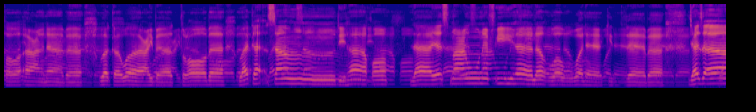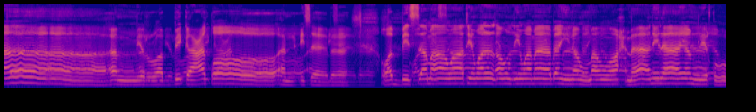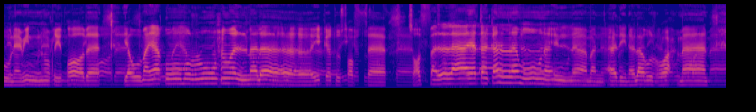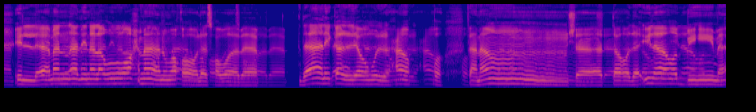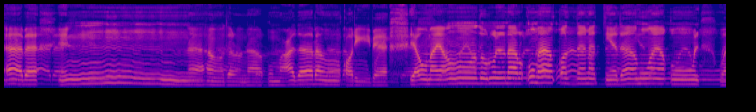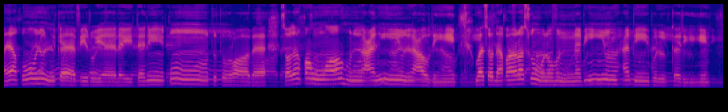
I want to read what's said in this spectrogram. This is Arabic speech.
وأعنابا وكواعب أترابا وكأسا دهاقا لا يسمعون فيها لغوا ولا كذابا جزاء من ربك عطاء حسابا رب السماوات والأرض وما بينهما الرحمن لا يملكون منه خطابا. يوم يقوم الروح والملائكة صفا. صفا لا يتكلمون إلا من أذن له الرحمن. إلا من أذن له الرحمن وقال صوابا. ذلك اليوم الحق. فمن شاء اتخذ إلى ربه مآبا. إنا أنذرناكم عذابا قريبا. يوم ينظر المرء ما قدمت يداه ويقول ويقول الكافر يا ليتني كنت ترابا. صدق الله العلي العظيم. وصدق رسوله النبي الحبيب الكريم.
